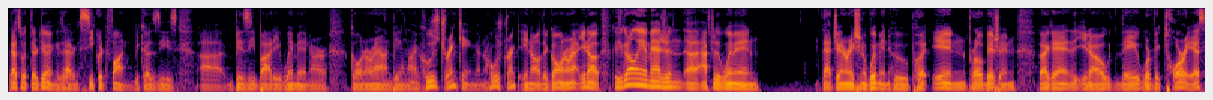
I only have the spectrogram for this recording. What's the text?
That's what they're doing is having secret fun because these uh, busybody women are going around being like, "Who's drinking and who's drinking?" You know, they're going around. You know, because you can only imagine uh, after the women that generation of women who put in prohibition, again, you know, they were victorious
